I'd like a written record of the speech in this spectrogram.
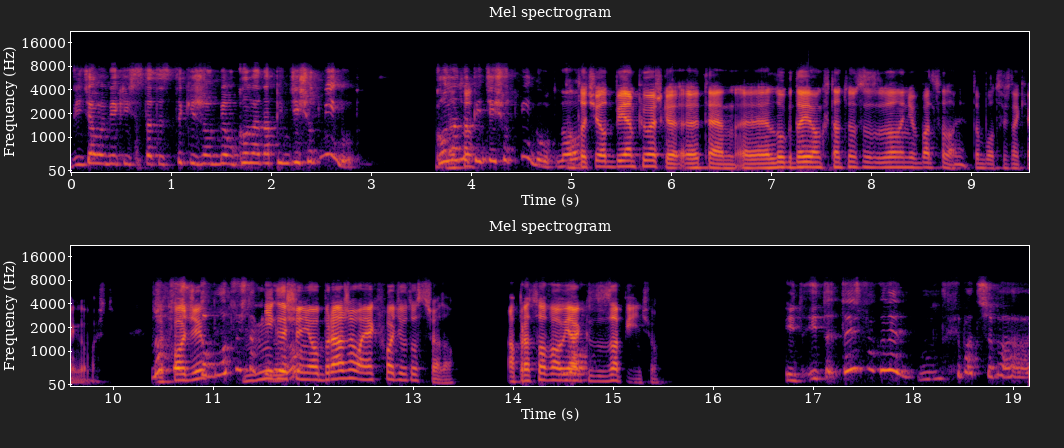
widziałem jakieś statystyki, że on miał gola na 50 minut. Gola No to- na 50 minut, no. No to ci odbiłem piłeczkę. e, Ten, e, Luke de Jong w tamtym sezonie nie w Barcelonie. To było coś takiego właśnie. no coś- wchodził, to było coś takiego, Nigdy no. się nie obrażał, a jak wchodził, to strzelał. A pracował No. jak za pięciu. I, i to, to jest w ogóle, chyba trzeba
